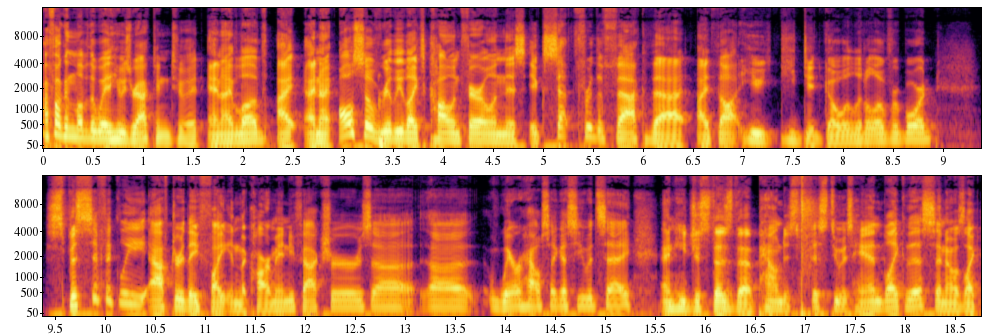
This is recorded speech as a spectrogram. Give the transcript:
I fucking love the way he was reacting to it, and I love I and I also really liked Colin Farrell in this, except for the fact that I thought he he did go a little overboard, specifically after they fight in the car manufacturer's uh, uh, warehouse, I guess you would say, and he just does the pound his fist to his hand like this, and I was like,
